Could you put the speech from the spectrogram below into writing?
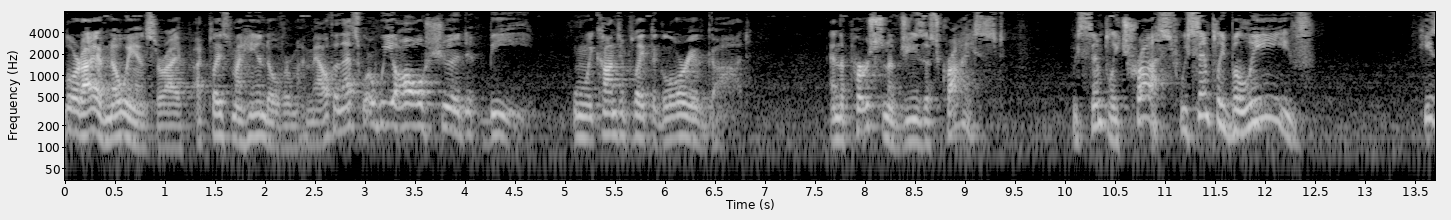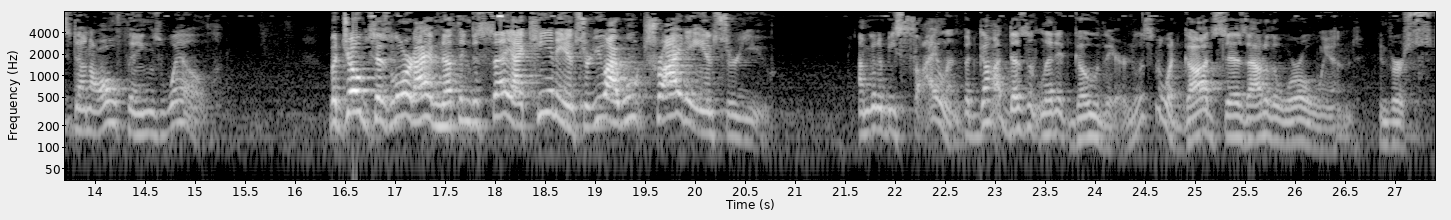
Lord, I have no answer. I, I place my hand over my mouth, and that's where we all should be when we contemplate the glory of God and the person of Jesus Christ. We simply trust. We simply believe. He's done all things well. But Job says, Lord, I have nothing to say. I can't answer you. I won't try to answer you. I'm going to be silent. But God doesn't let it go there. listen to what God says out of the whirlwind in verse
